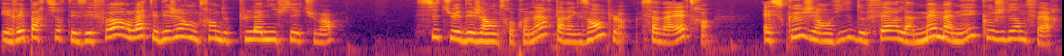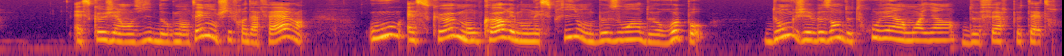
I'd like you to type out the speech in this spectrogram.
Et répartir tes efforts, là, tu es déjà en train de planifier, tu vois. Si tu es déjà entrepreneur, par exemple, ça va être est-ce que j'ai envie de faire la même année que je viens de faire? Est-ce que j'ai envie d'augmenter mon chiffre d'affaires? Ou est-ce que mon corps et mon esprit ont besoin de repos? Donc j'ai besoin de trouver un moyen de faire peut-être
